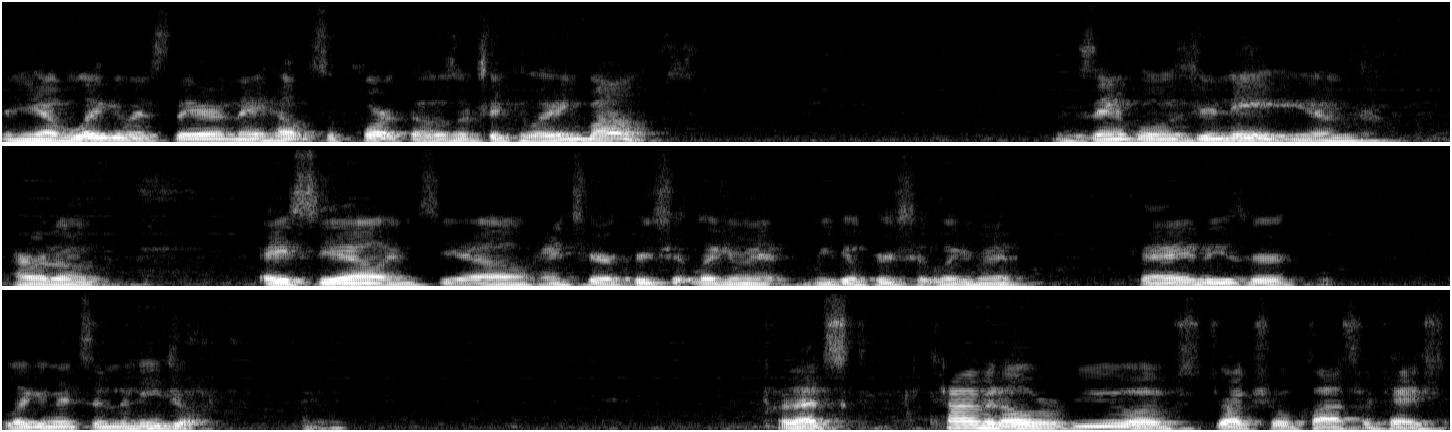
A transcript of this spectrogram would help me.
And you have ligaments there and they help support those articulating bones. Example is your knee. You've heard of ACL, MCL, anterior cruciate ligament, medial cruciate ligament. Okay, these are ligaments in the knee joint. So that's kind of an overview of structural classification.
